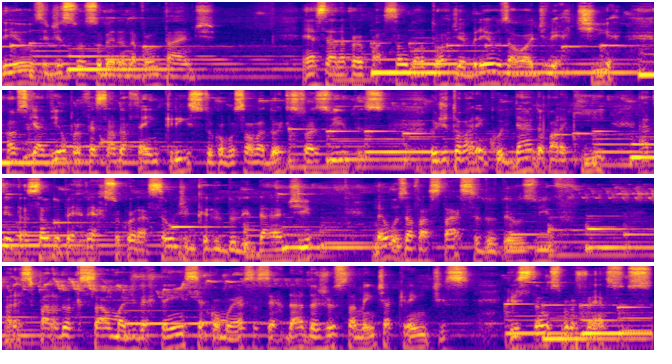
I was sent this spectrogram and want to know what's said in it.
Deus e de sua soberana vontade. Essa era a preocupação do autor de Hebreus ao advertir aos que haviam professado a fé em Cristo como Salvador de suas vidas, o de tomarem cuidado para que a tentação do perverso coração de incredulidade não os afastasse do Deus vivo. Parece paradoxal uma advertência como essa ser dada justamente a crentes, cristãos professos,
